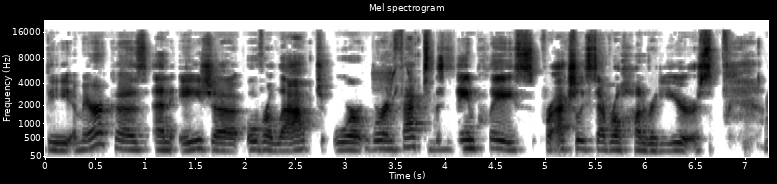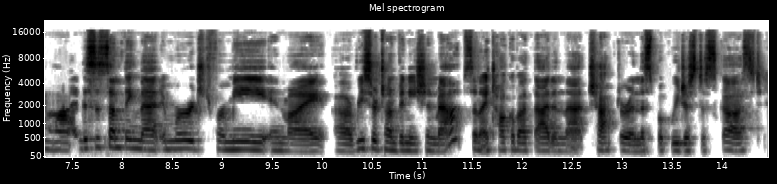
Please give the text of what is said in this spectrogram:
the Americas and Asia overlapped or were in fact the same place for actually several hundred years. Mm-hmm. Uh, this is something that emerged for me in my uh, research on Venetian maps, and I talk about that in that chapter in this book we just discussed.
